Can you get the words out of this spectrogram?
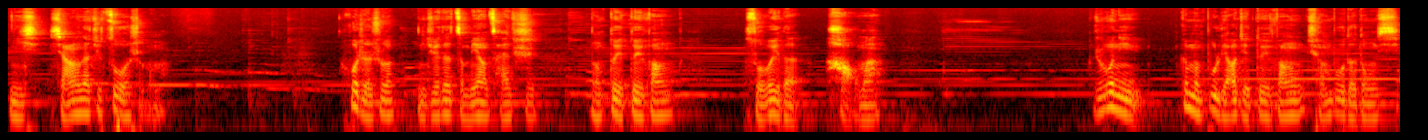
你想让他去做什么吗？或者说你觉得怎么样才是能对对方所谓的好吗？如果你根本不了解对方全部的东西，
